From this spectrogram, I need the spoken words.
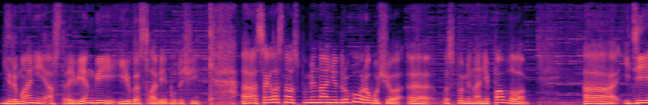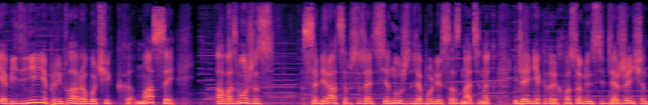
Германии, Австро-Венгрии и Югославии будущей. А, согласно воспоминанию другого рабочего, э, воспоминаний Павлова, э, идея объединения проникла в рабочие массы, а возможность собираться, обсуждать все нужды для более сознательных и для некоторых, в особенности для женщин,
